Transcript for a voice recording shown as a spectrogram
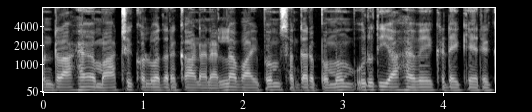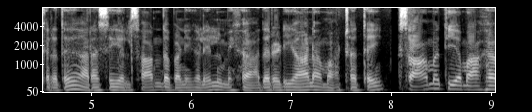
ஒன்றாக மாற்றிக்கொள்வதற்கான நல்ல வாய்ப்பும் சந்தர்ப்பமும் உறுதியாகவே கிடைக்க இருக்கிறது. அரசியல் சார்ந்த பணிகளில் மிக அதிரடியான மாற்றத்தை சாமத்தியமாக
